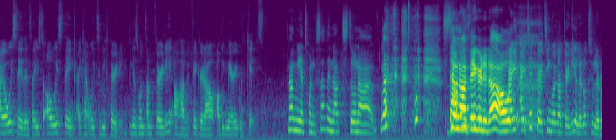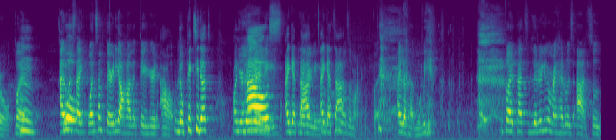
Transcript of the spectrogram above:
I always say this. I used to always think I can't wait to be 30 because once I'm 30, I'll have it figured out. I'll be married with kids. Not me at 27. Not still not. still not figured it out. I, I took 13 going on 30 a little too literal, but. Mm I well, was like, once I'm 30, I'll have it figured out. No pixie dust on your literally, house. I get that. Literally. I get that. Was but I love that movie. but that's literally where my head was at. So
